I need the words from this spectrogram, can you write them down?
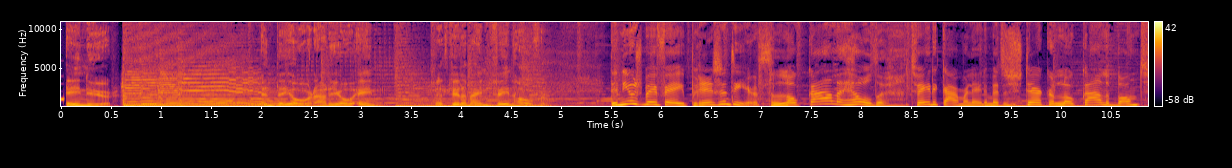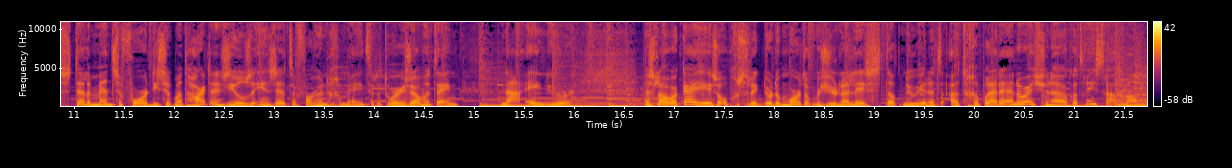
1 uur. NPO Radio 1 met Willemijn Veenhoven. De Nieuwsbv presenteert Lokale Helden. Tweede Kamerleden met een sterke lokale band... stellen mensen voor die zich met hart en ziel inzetten voor hun gemeente. Dat hoor je zometeen na 1 uur. En Slowakije is opgeschrikt door de moord op een journalist. Dat nu in het uitgebreide NOS-journaal Katrien Straatman.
